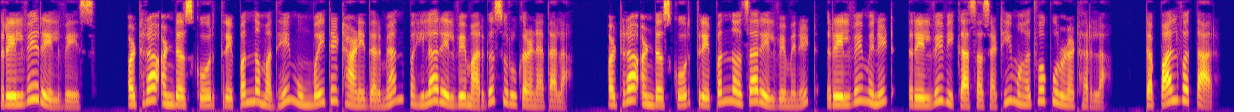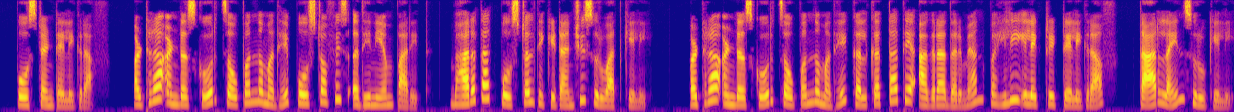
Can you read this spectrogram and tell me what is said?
रेल्वे रेल्वेज अठरा अंडरस्कोर त्रेपन्नमध्ये मुंबई ते ठाणे दरम्यान पहिला रेल्वे मार्ग सुरू करण्यात आला. अठरा अंडरस्कोर त्रेपन्नचा railway minute railway minute railway विकासासाठी महत्त्वपूर्ण ठरला. टपाल व तार पोस्ट अँड टेलिग्राफ. अठरा अंडरस्कोर चौपन्नमध्ये पोस्ट ऑफिस अधिनियम पारित. भारतात पोस्टल तिकिटांची सुरुवात केली. अठरा अंडरस्कोर चौपन्नमध्ये कलकत्ता ते आग्रा दरम्यान पहिली इलेक्ट्रिक टेलिग्राफ तार लाईन सुरू केली.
